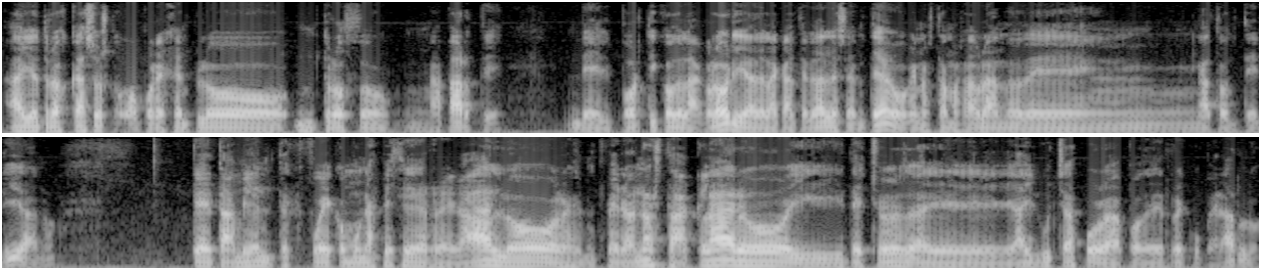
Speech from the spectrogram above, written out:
hay otros casos como por ejemplo un trozo, una parte del pórtico de la gloria de la catedral de Santiago, que no estamos hablando de una tontería, ¿no? Que también fue como una especie de regalo, pero no está claro y de hecho eh, hay luchas por poder recuperarlo.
